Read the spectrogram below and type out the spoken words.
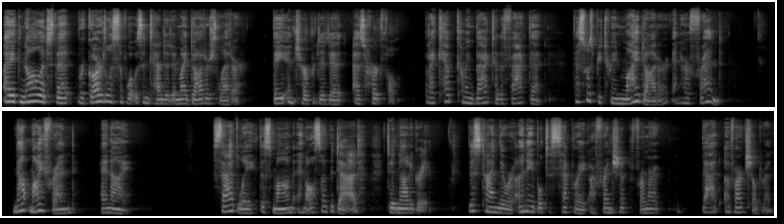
I acknowledge that regardless of what was intended in my daughter's letter, they interpreted it as hurtful. But I kept coming back to the fact that this was between my daughter and her friend, not my friend and I. Sadly, this mom and also the dad did not agree. This time they were unable to separate our friendship from our, that of our children.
